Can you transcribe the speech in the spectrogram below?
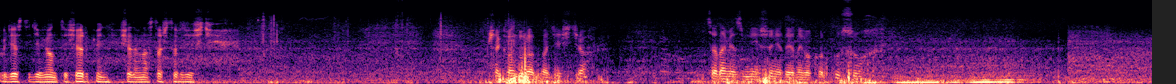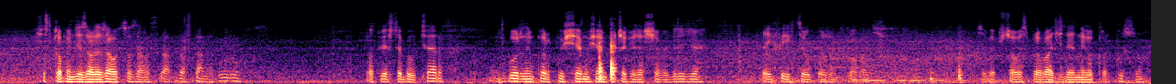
29 sierpień 17.40 Przeklądura 20 Celem jest zmniejszenie do jednego korpusu. Wszystko będzie zależało co za, za, zastanę bólu Bo tu jeszcze był czerw. W górnym korpusie Musiałem poczekać aż się wygryzie. W tej chwili chcę uporządkować żeby pszczoły sprowadzić do jednego korpusu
